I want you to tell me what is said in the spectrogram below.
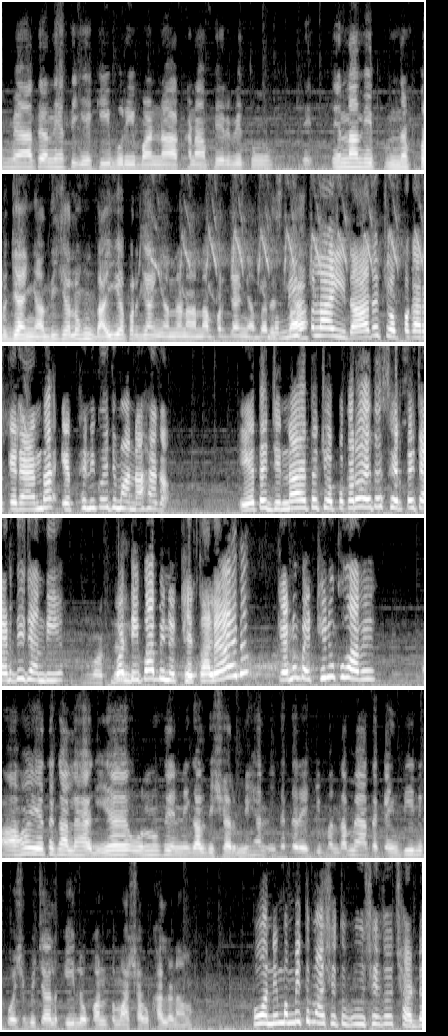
ਮੈਂ ਤੇ ਆਂਦੀ ਧੀਏ ਕੀ ਬੁਰੀ ਬਣਨਾ ਆਖਣਾ ਫਿਰ ਵੀ ਤੂੰ ਇਹ- ਇਹਨਾਂ ਦੀ ਨ- ਭਰਜਾਈਆਂ ਦੀ ਚਲੋ ਹੁੰਦਾ ਹੀ ਆ ਭਰਜਾਈਆਂ ਨਨਾਣਾ ਭਰਜਾਈਆਂ ਦਾ ਮੰਮੀ ਰਿਸ਼ਤਾ। ਭਲਾਈ ਦਾ ਤੇ ਚੁੱਪ ਕਰਕੇ ਰਹਿਣ ਦਾ ਇੱਥੇ ਨਹੀਂ ਕੋਈ ਜ਼ਮਾਨਾ ਹੈਗਾ। ਇਹ ਤੇ ਜਿੰਨਾ ਇਹ ਤੇ ਚੁੱਪ ਕਰੋ ਇਹ ਤੇ ਸਿਰ ਤੇ ਚੜਦੀ ਜਾਂਦੀ ਹੈ ਵੱਡੀ ਭਾਬੀ ਨੇ ਠੇਕਾ ਲਿਆ ਇਹਦਾ? ਕਿ ਇਹਨੂੰ ਬੈਠੀ ਨੂੰ ਖਵਾਵੇ ਆਹੋ ਇਹ ਤਾਂ ਗੱਲ ਹੈਗੀ ਆ ਉਹਨੂੰ ਤੇ ਇੰਨੀ ਗੱਲ ਦੀ ਸ਼ਰਮ ਹੀ ਹੈ ਨਹੀਂ ਤੇ ਕਰੇ ਕੀ ਬੰਦਾ? ਮੈਂ ਤਾਂ ਕਹਿੰਦੀ ਨਹੀਂ ਕੁਛ ਵੀ ਚੱਲ ਕੀ ਲੋਕਾਂ ਨੂੰ ਤਮਾਸ਼ਾ ਵਿਖਾਲਣਾ ਵਾ। ਹੋ ਨਹੀਂ ਮੰਮੀ ਤਮਾਸ਼ੇ ਤੋਂ ਪੂਛੇ ਤੋਂ ਛੱਡ।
